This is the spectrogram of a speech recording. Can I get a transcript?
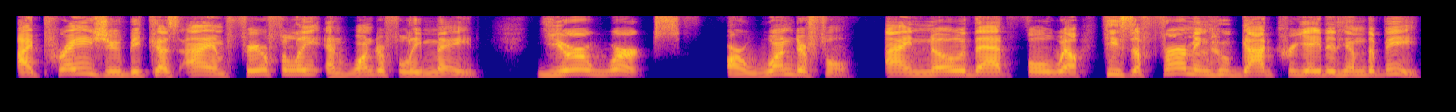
I praise you because I am fearfully and wonderfully made. Your works are wonderful. I know that full well. He's affirming who God created him to be.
